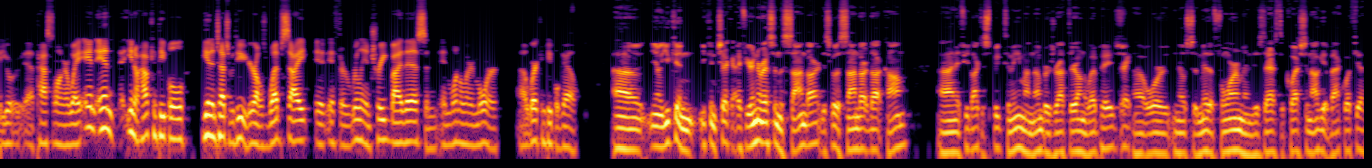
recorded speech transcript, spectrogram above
your pass along our way, and and you know, how can people get in touch with you? Your all's website, if, they're really intrigued by this and, and want to learn more, where can people go? Uh, you know, you can you can check if you're interested in the Sondart, just go to sondart.com. Uh, and if you'd like to speak to me, my number is right there on the webpage. Uh, or you know, submit a form and just ask the question. I'll get back with you.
